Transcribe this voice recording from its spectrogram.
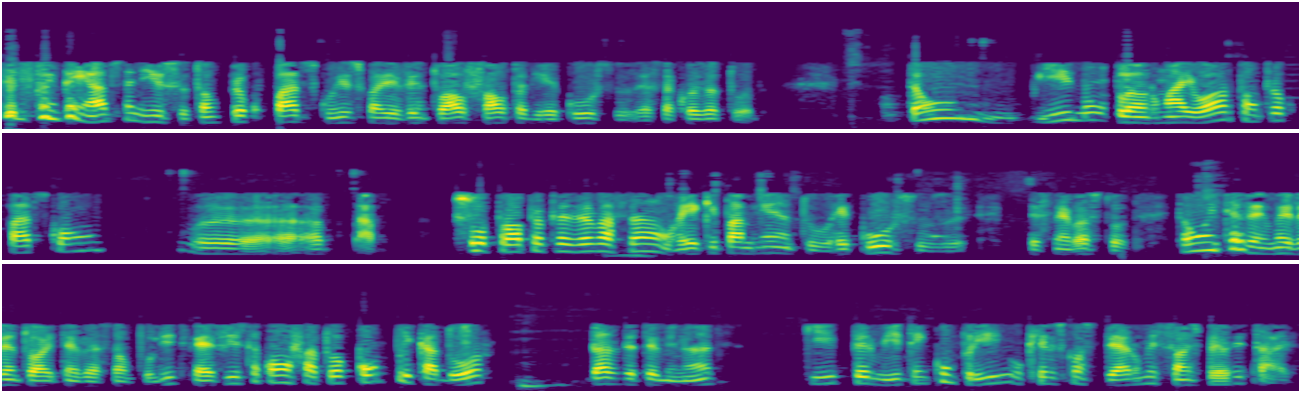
eles estão empenhados nisso, estão preocupados com isso, com a eventual falta de recursos, essa coisa toda. Então, e num plano maior, estão preocupados com uh, a, a, sua própria preservação, reequipamento, recursos, esse negócio todo. Então, uma eventual intervenção política é vista como um fator complicador das determinantes que permitem cumprir o que eles consideram missões prioritárias.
